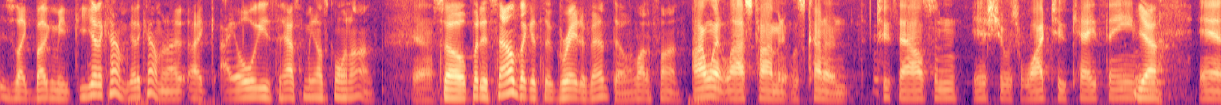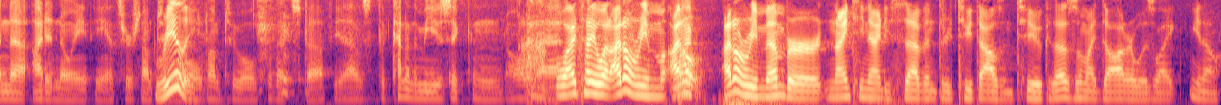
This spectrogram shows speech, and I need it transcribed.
is like bugging me. You gotta come, you gotta come, and I, I I always have something else going on. Yeah. So, but it sounds like it's a great event though, and a lot of fun. I went last time, and it was kind of 2000 ish. It was Y2K theme. Yeah, And uh, I didn't know any of the answers. I'm too Really? old. I'm too old for that stuff. Yeah, it was the kind of the music and all of that. Well, I tell you what, I don't rem- I don't I don't remember 1997 through 2002 because that was when my daughter was like, you know,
